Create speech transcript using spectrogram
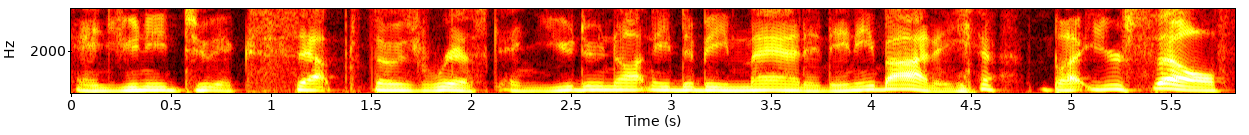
and you need to accept those risks. And you do not need to be mad at anybody but yourself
